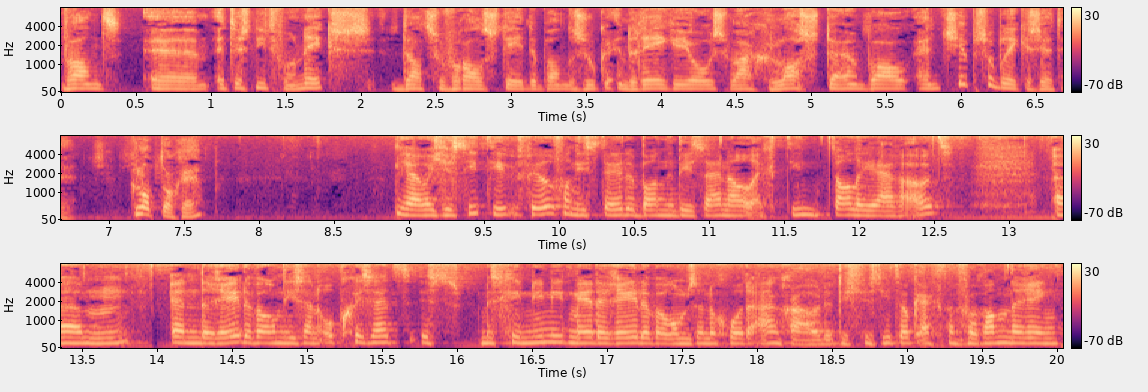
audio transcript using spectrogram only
Want uh, het is niet voor niks dat ze vooral stedenbanden zoeken in de regio's waar glastuinbouw en chipsfabrieken zitten. Klopt toch, hè? Ja, wat je ziet, die, veel van die stedenbanden die zijn al echt tientallen jaren oud. Um, en de reden waarom die zijn opgezet is misschien nu niet meer de reden waarom ze nog worden aangehouden. Dus je ziet ook echt een verandering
